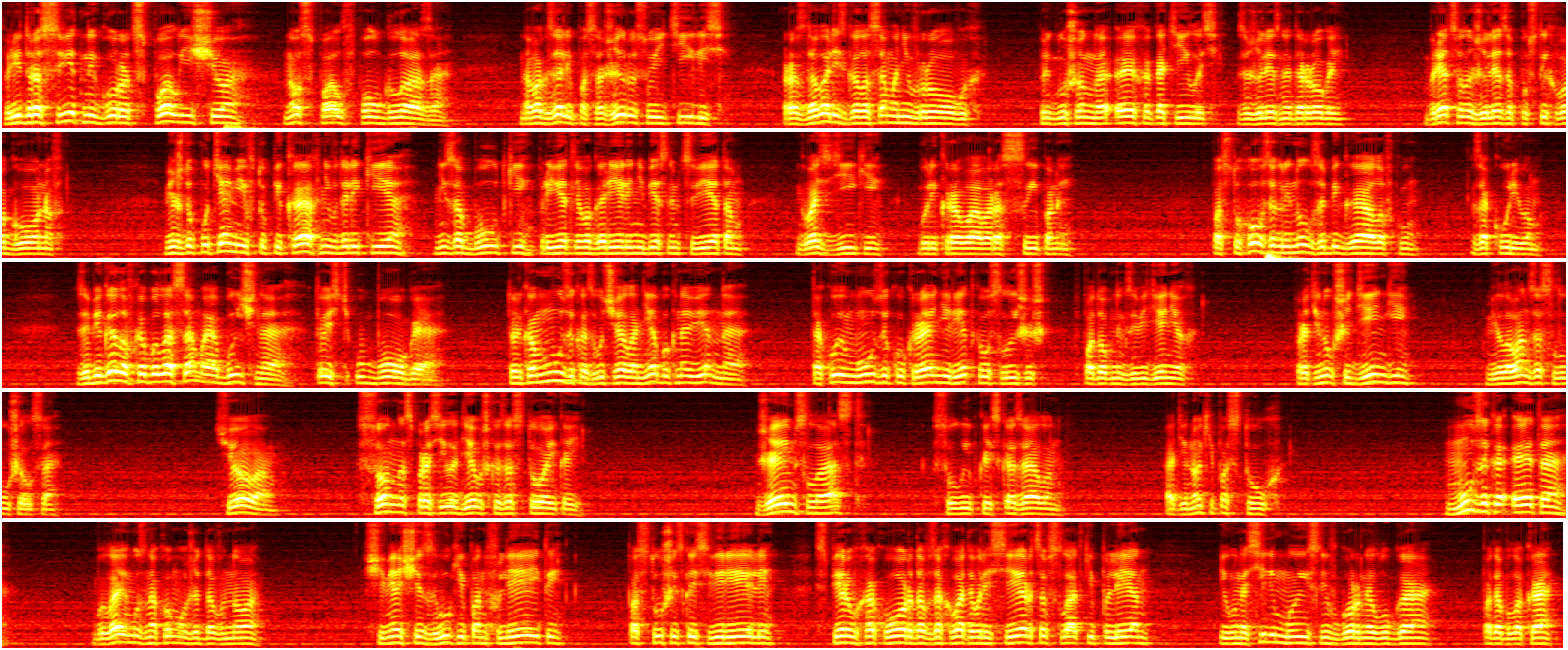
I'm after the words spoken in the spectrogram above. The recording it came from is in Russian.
Предрассветный город спал еще, но спал в полглаза. На вокзале пассажиры суетились, раздавались голоса маневровых, приглушенное эхо катилось за железной дорогой, бряцало железо пустых вагонов. Между путями и в тупиках невдалеке незабудки приветливо горели небесным цветом, гвоздики были кроваво рассыпаны. Пастухов заглянул в забегаловку – за куревом. Забегаловка была самая обычная, то есть убогая. Только музыка звучала необыкновенная. Такую музыку крайне редко услышишь в подобных заведениях. Протянувши деньги, Милован заслушался. «Чё вам?» – сонно спросила девушка за стойкой. «Джеймс Ласт», – с улыбкой сказал он, – «одинокий пастух». Музыка эта была ему знакома уже давно. Щемящие звуки панфлейты, пастушеской свирели, с первых аккордов захватывали сердце в сладкий плен и уносили мысли в горные луга под облака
